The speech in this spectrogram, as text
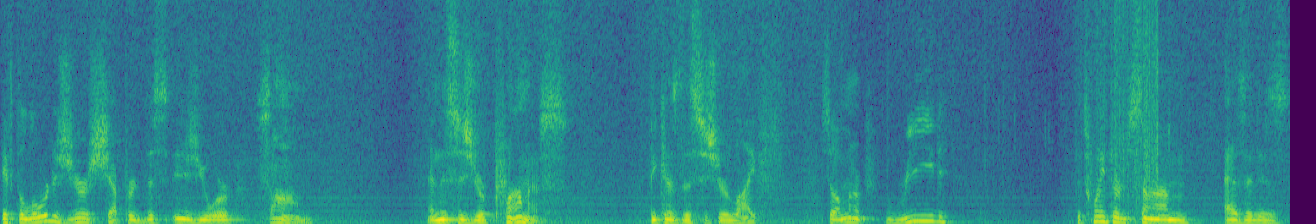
If the Lord is your shepherd, this is your psalm. And this is your promise because this is your life. So I'm going to read the 23rd Psalm as it is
